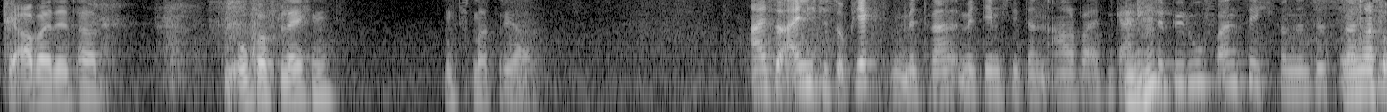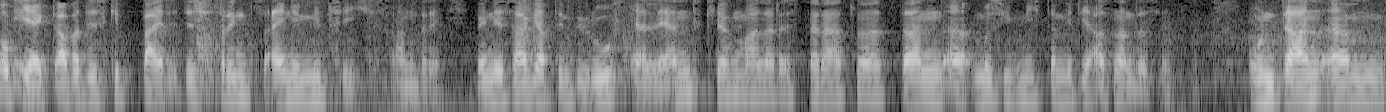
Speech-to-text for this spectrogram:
gearbeitet hat, die Oberflächen und das Material. Also eigentlich das Objekt, mit, mit dem Sie dann arbeiten, gar mhm. nicht der Beruf an sich, sondern das, was Das Objekt, sehen. aber das gibt beide. Das bringt das eine mit sich, das andere. Wenn ich sage, ich habe den Beruf erlernt, Kirchenmaler, Restaurator, dann äh, muss ich mich damit ja auseinandersetzen. Und dann ähm,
